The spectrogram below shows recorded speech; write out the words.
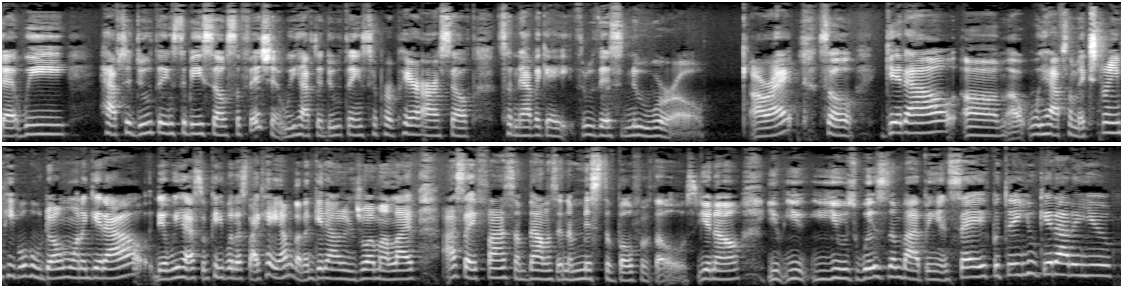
that we have to do things to be self sufficient. We have to do things to prepare ourselves to navigate through this new world. All right. So get out. Um, uh, we have some extreme people who don't want to get out. Then we have some people that's like, hey, I'm going to get out and enjoy my life. I say find some balance in the midst of both of those. You know, you, you, you use wisdom by being safe, but then you get out and you,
